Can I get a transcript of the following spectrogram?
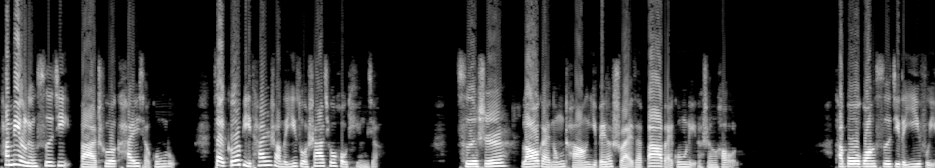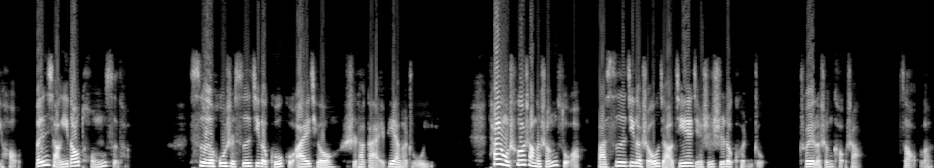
他命令司机把车开下公路，在戈壁滩上的一座沙丘后停下。此时，劳改农场已被他甩在八百公里的身后了。他剥光司机的衣服以后，本想一刀捅死他，似乎是司机的苦苦哀求使他改变了主意。他用车上的绳索把司机的手脚结结实实的捆住，吹了声口哨，走了。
